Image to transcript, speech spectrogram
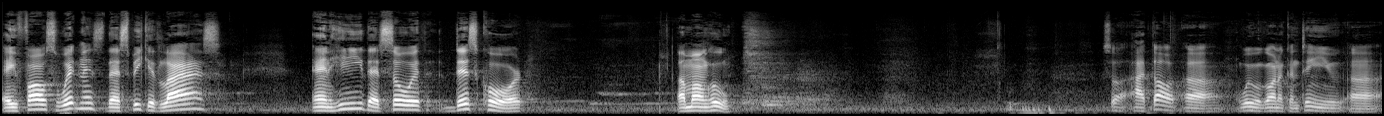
A false witness that speaketh lies, and he that soweth discord among who? So I thought uh, we were going to continue uh,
